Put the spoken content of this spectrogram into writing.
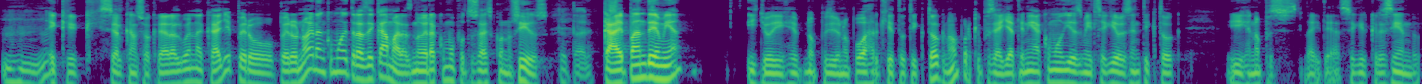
Eh, que, que se alcanzó a crear algo en la calle, pero, pero no eran como detrás de cámaras, no era como fotos a desconocidos. Total. Cae pandemia y yo dije, no, pues yo no puedo dejar quieto TikTok, ¿no? Porque pues ya tenía como 10 mil seguidores en TikTok y dije, no, pues la idea es seguir creciendo.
